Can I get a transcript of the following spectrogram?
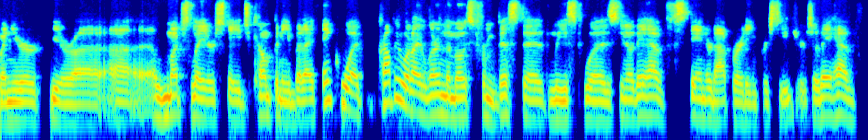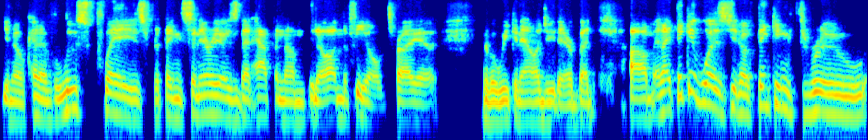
when you're you're a, a, much later stage company. But I think what probably what I learned the most from Vista at least was you know they have standard operating procedures or they have you know kind of loose plays for things scenarios that happen on you know on the field. It's probably a, kind of a weak analogy there, but um, and I think it was you know thinking through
